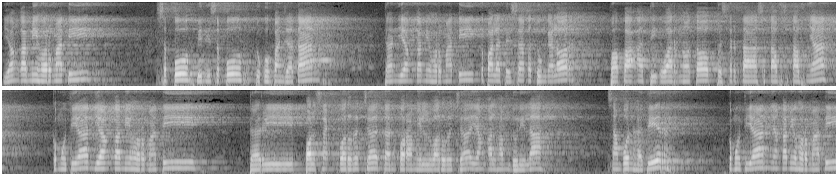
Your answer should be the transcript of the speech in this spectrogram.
Yang kami hormati sepuh bini sepuh Dukuh Panjatan dan yang kami hormati Kepala Desa Kedung Kelor Bapak Adi Warnoto beserta staf-stafnya kemudian yang kami hormati dari Polsek Warureja dan Koramil Warureja yang Alhamdulillah sampun hadir. Kemudian yang kami hormati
